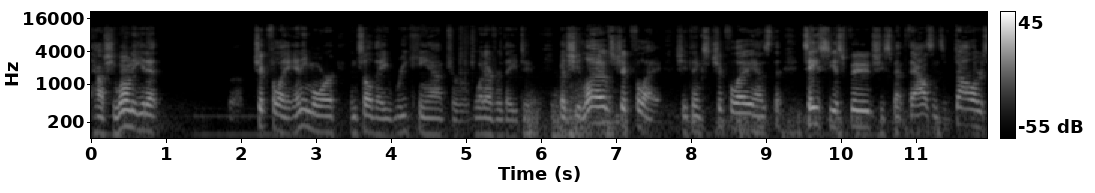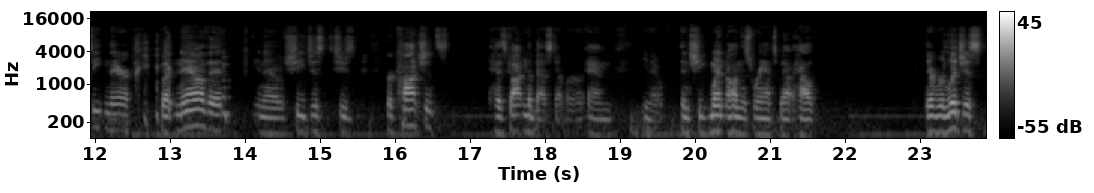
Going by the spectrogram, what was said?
how she won't eat it Chick Fil A anymore until they recant or whatever they do. But she loves Chick Fil A. She thinks Chick Fil A has the tastiest food. She spent thousands of dollars eating there, but now that you know, she just she's her conscience has gotten the best of her, and you know, then she went on this rant about how their religious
